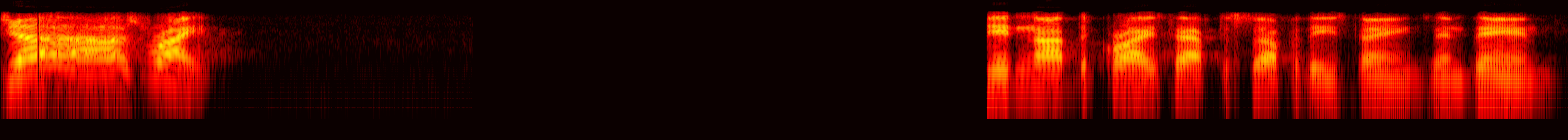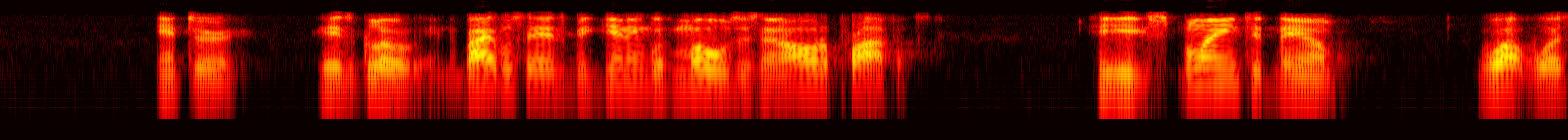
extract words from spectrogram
just right. Did not the Christ have to suffer these things and then enter his glory? And the Bible says, beginning with Moses and all the prophets, he explained to them what was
